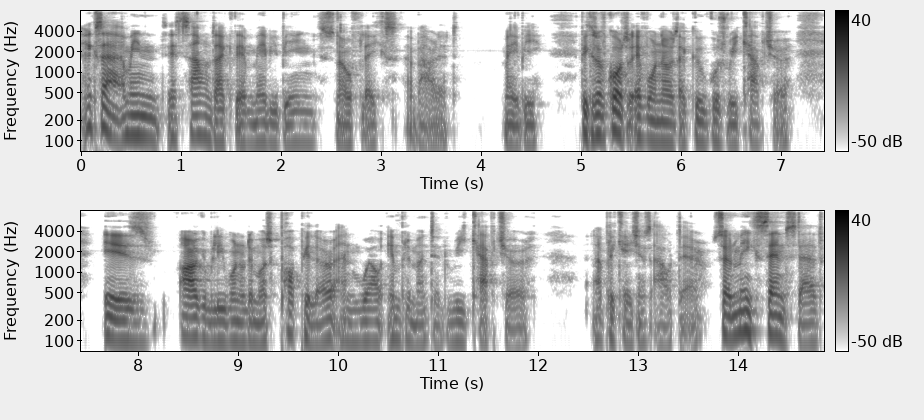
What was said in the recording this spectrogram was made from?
Exactly. I mean, it sounds like they're maybe being snowflakes about it. Maybe. Because, of course, everyone knows that Google's reCAPTCHA is arguably one of the most popular and well implemented reCAPTCHA applications out there. So it makes sense that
